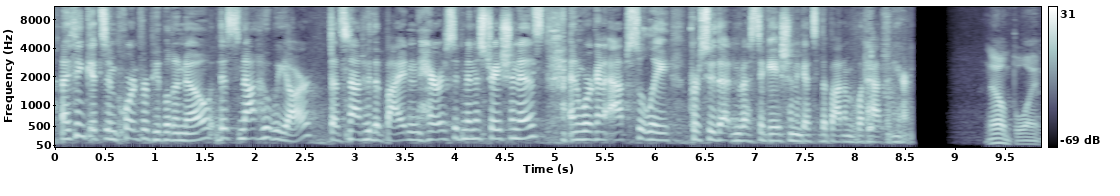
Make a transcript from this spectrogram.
And I think it's important for people to know this is not who we are. That's not who the Biden Harris administration is. And we're going to absolutely pursue that investigation and get to the bottom of what happened here. Oh, boy.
